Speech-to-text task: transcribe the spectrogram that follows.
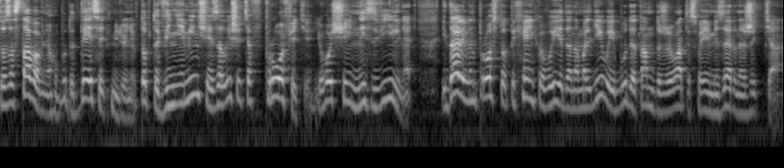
то застава в нього буде 10 мільйонів. Тобто Він'ямін ще й залишиться в профіті, його ще й не звільнять. І далі він просто тихенько виїде на Мальдіви і буде там доживати своє мізерне життя.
